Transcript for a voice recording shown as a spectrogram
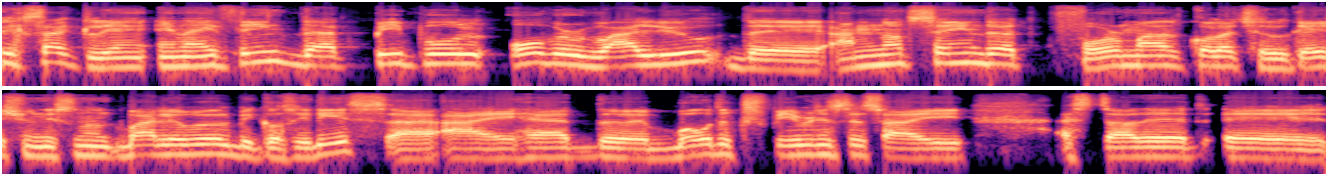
Exactly. And I think that people overvalue the. I'm not saying that formal college education is not valuable because it is. Uh, I had uh, both experiences. I, I studied uh,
